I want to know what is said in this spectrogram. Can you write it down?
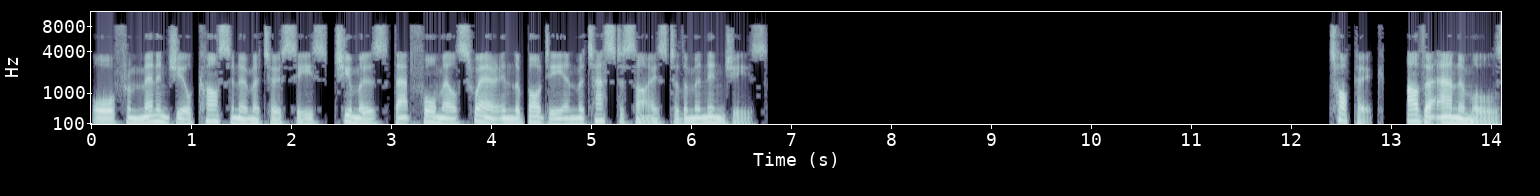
or from meningeal carcinomatoses, tumors that form elsewhere in the body and metastasize to the meninges. Other animals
